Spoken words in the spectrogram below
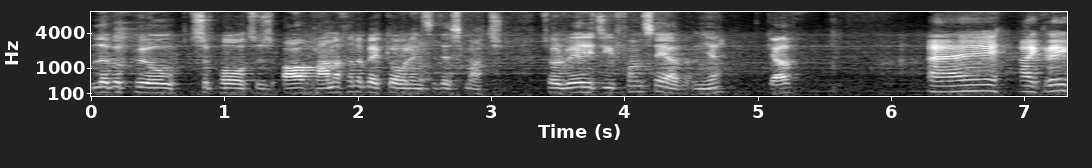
Liverpool supporters are panicking a bit going into this match. So really do you fancy Everton, yeah? Gav? Uh, I agree.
